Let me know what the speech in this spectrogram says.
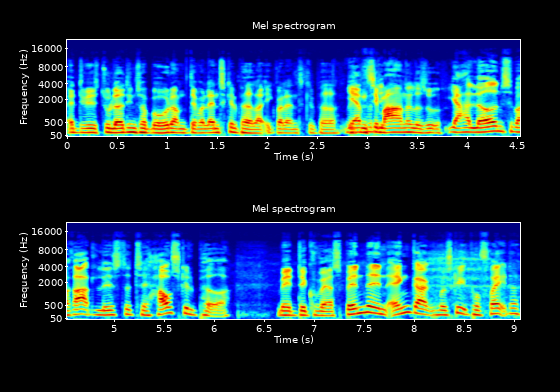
at hvis du lavede din top 8, om det var landskildpadder eller ikke var landskildpadder? Vil Ja, den se meget anderledes ud? Jeg har lavet en separat liste til havskildpadder. Men det kunne være spændende en anden gang, måske på fredag.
